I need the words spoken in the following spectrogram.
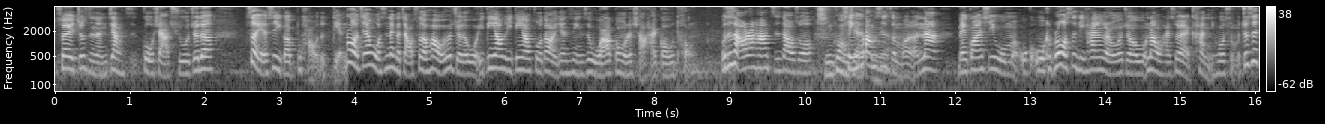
所以就只能这样子过下去。我觉得这也是一个不好的点。如果今天我是那个角色的话，我会觉得我一定要一定要做到一件事情，是我要跟我的小孩沟通，我至少要让他知道说情况情况是怎么了。那没关系，我们我我如果是离开那个人，我会觉得我那我还是会来看你或什么。就是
